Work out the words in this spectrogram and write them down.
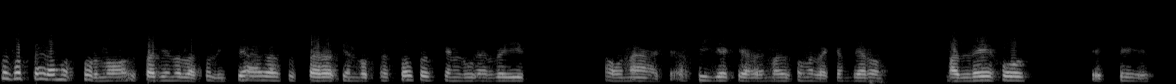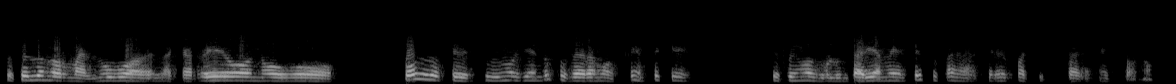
pues optáramos por no estar viendo las Olimpiadas, estar haciendo otras cosas que en lugar de ir a una capilla que además de eso me la cambiaron más lejos, este, pues es lo normal, no hubo el acarreo, no hubo, todos los que estuvimos yendo, pues éramos gente que, que fuimos voluntariamente pues, para querer participar en esto, ¿no?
